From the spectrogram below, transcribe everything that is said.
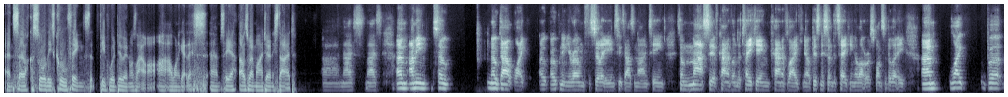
and so like I saw these cool things that people were doing. I was like, oh, I, I want to get this. Um, so yeah, that was where my journey started. Ah, nice, nice. Um, I mean, so no doubt, like opening your own facility in 2019, it's a massive kind of undertaking, kind of like you know, business undertaking, a lot of responsibility. Um, like, but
